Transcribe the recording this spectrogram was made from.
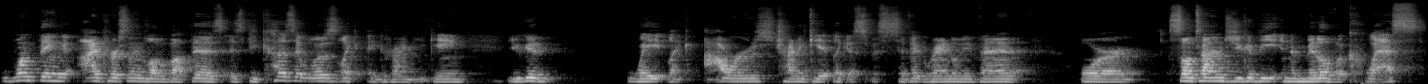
one thing I personally love about this is because it was like a grindy game, you could wait like hours trying to get like a specific random event, or sometimes you could be in the middle of a quest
